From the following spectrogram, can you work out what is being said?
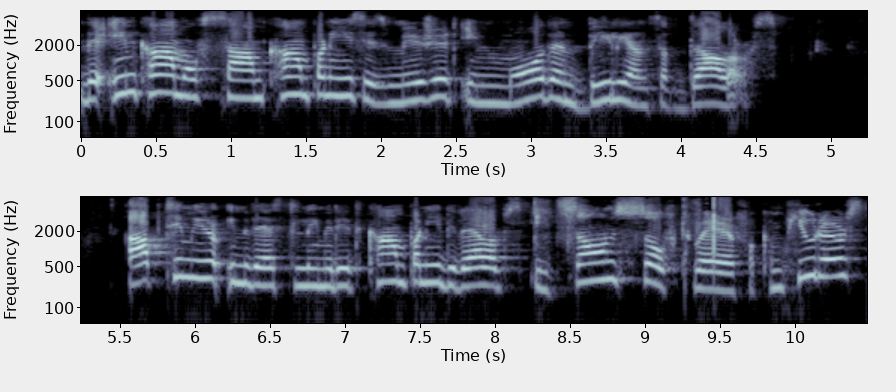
The income of some companies is measured in more than billions of dollars. Optimir Invest Limited company develops its own software for computers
